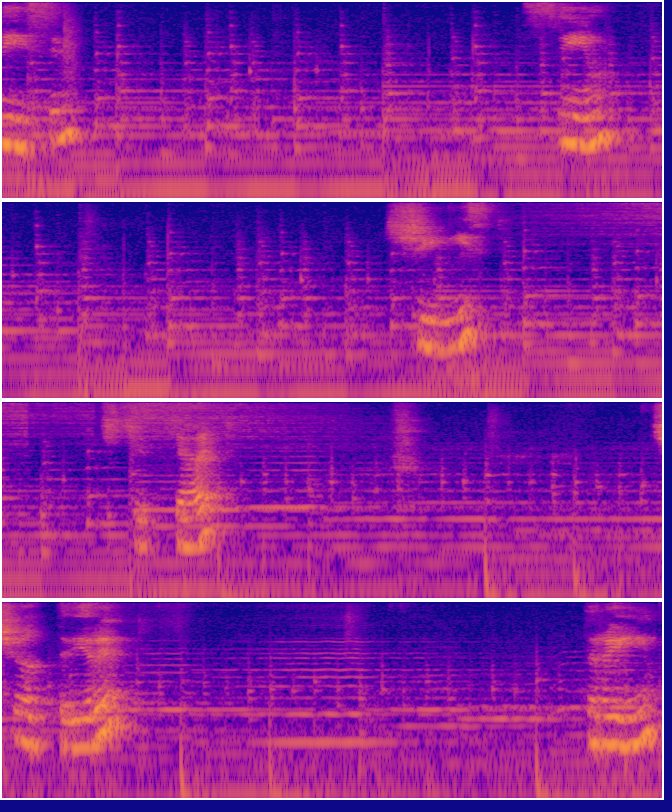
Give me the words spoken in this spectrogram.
8. 7. 6. Ще 5. 4. 3.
